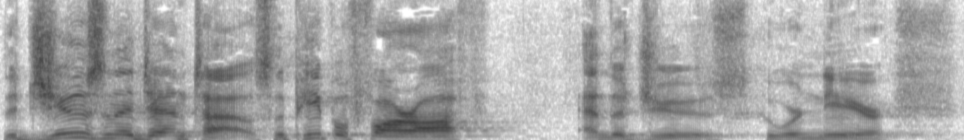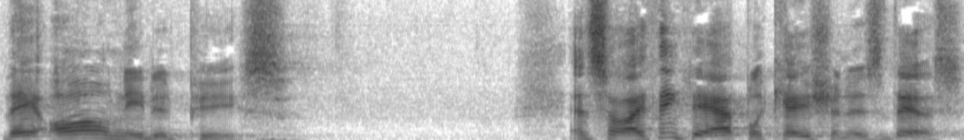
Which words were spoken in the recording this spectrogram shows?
The Jews and the Gentiles, the people far off and the Jews who were near, they all needed peace. And so I think the application is this.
